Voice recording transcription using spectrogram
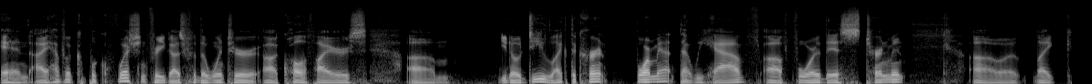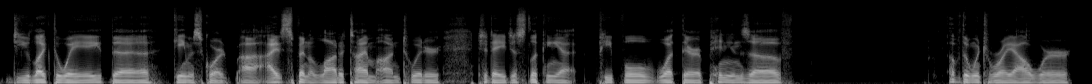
and I have a couple questions for you guys for the winter qualifiers. Um, you know, do you like the current format that we have uh, for this tournament. Uh, like, do you like the way the game is scored? Uh, I've spent a lot of time on Twitter today just looking at people what their opinions of of the Winter Royale were.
